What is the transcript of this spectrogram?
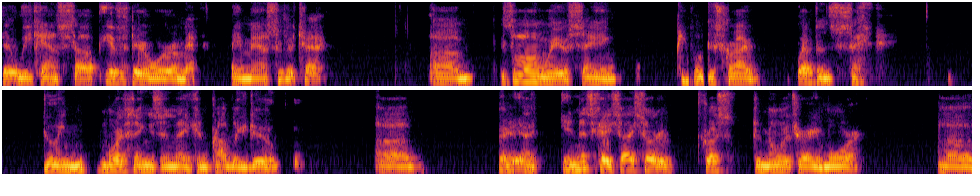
that we can't stop if there were a, ma- a massive attack. Um, it's a long way of saying people describe weapons doing more things than they can probably do. Uh, but uh, in this case, I sort of trust the military more uh,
